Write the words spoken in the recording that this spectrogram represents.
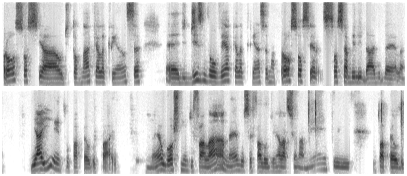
pró-social, de tornar aquela criança, é, de desenvolver aquela criança na pró-sociabilidade dela. E aí entra o papel do pai. Né? Eu gosto muito de falar, né? você falou de relacionamento e o papel do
